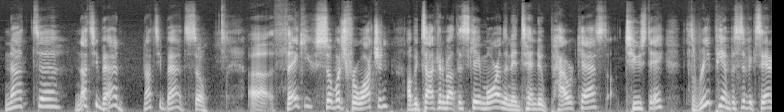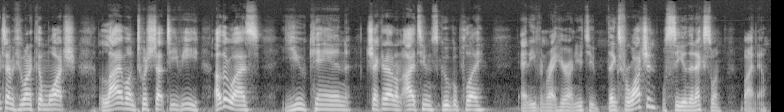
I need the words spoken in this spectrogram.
Not uh, not too bad. Not too bad. So, uh, thank you so much for watching. I'll be talking about this game more on the Nintendo Powercast Tuesday, 3 p.m. Pacific Standard Time if you want to come watch live on twitch.tv. Otherwise, you can check it out on iTunes, Google Play, and even right here on YouTube. Thanks for watching. We'll see you in the next one. Bye now.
